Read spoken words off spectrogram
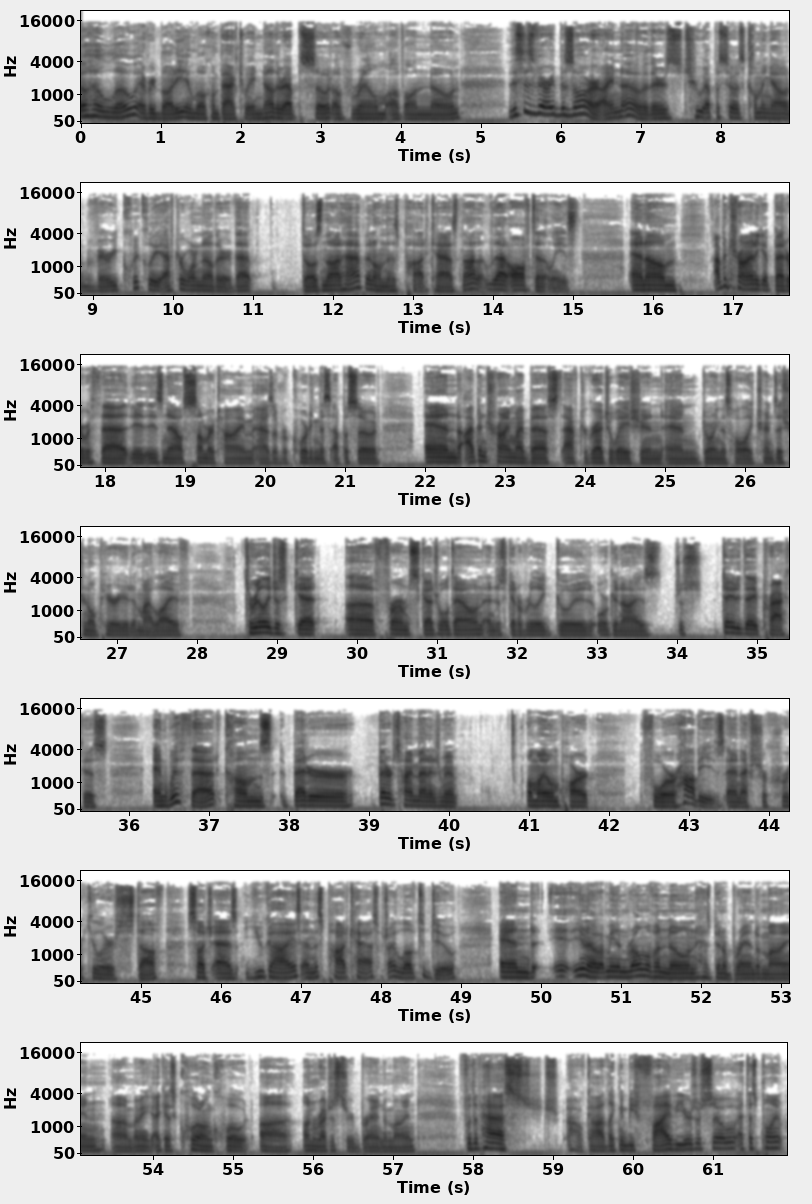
Well, hello, everybody, and welcome back to another episode of Realm of Unknown. This is very bizarre. I know there's two episodes coming out very quickly after one another. That does not happen on this podcast, not that often at least. And um I've been trying to get better with that. It is now summertime as of recording this episode, and I've been trying my best after graduation and during this whole like transitional period in my life to really just get a firm schedule down and just get a really good organized just day-to-day practice and with that comes better better time management on my own part for hobbies and extracurricular stuff such as you guys and this podcast which I love to do and it, you know, I mean, Realm of Unknown has been a brand of mine. Um, I mean, I guess quote unquote, uh, unregistered brand of mine for the past oh god, like maybe five years or so at this point.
